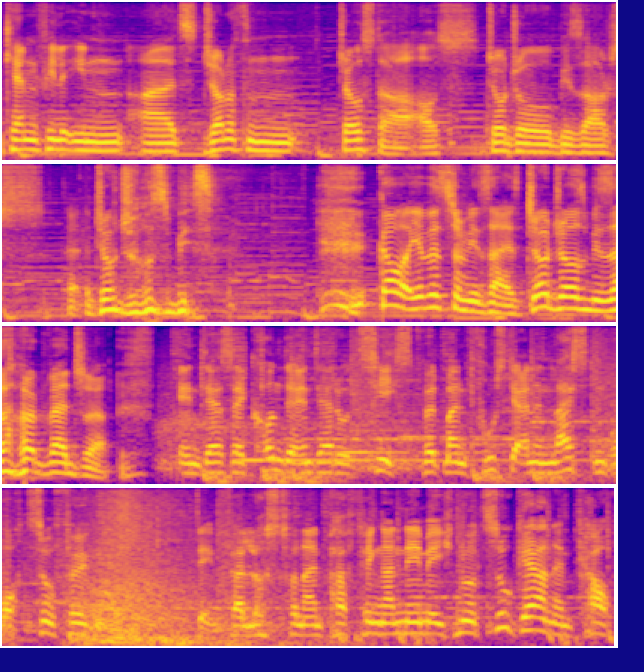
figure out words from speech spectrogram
kennen viele ihn als Jonathan Joestar aus Jojo Bizarre's. Äh, Jojo's Bizarre. Komm, ihr wisst schon, wie es heißt. JoJo's Bizarre Adventure. In der Sekunde, in der du ziehst, wird mein Fuß dir einen Leistenbruch zufügen. Den Verlust von ein paar Fingern nehme ich nur zu gern in Kauf,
